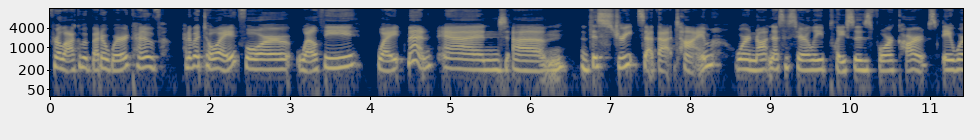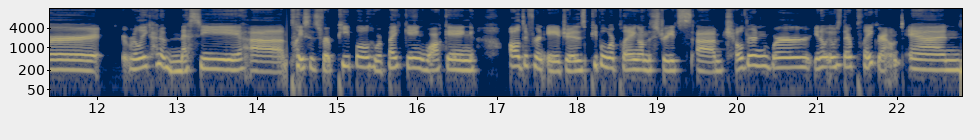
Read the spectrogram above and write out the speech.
for lack of a better word, kind of kind of a toy for wealthy white men. And um, the streets at that time were not necessarily places for cars. They were really kind of messy uh, places for people who were biking, walking, all different ages. People were playing on the streets. Um, children were, you know, it was their playground. And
